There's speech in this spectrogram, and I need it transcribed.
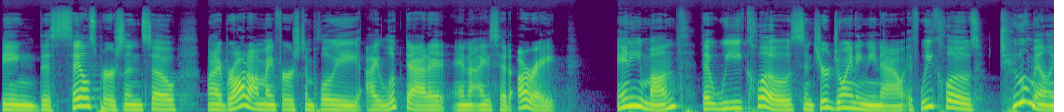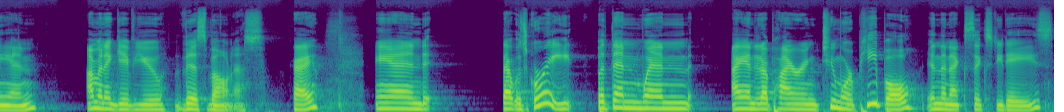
being this salesperson. So when I brought on my first employee, I looked at it and I said, all right any month that we close, since you're joining me now, if we close 2 million, I'm going to give you this bonus. Okay. And that was great. But then when I ended up hiring two more people in the next 60 days,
